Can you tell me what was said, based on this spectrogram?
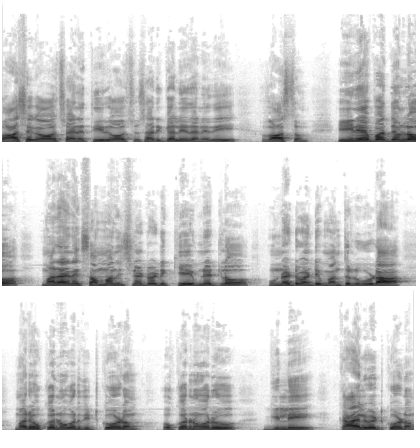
భాష కావచ్చు ఆయన తీరు కావచ్చు సరిగ్గా లేదనేది వాస్తవం. ఈ నేపథ్యంలో మరి ఆయనకు సంబంధించినటువంటి కేబినెట్లో ఉన్నటువంటి మంత్రులు కూడా మరి ఒకరినొకరు తిట్టుకోవడం ఒకరినొకరు గిల్లి కాయలు పెట్టుకోవడం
